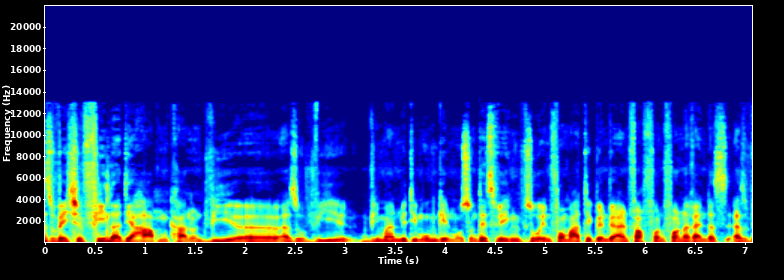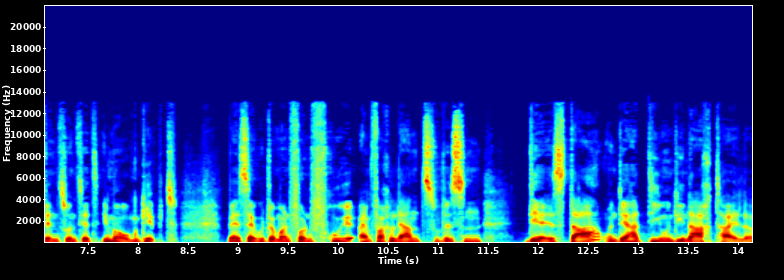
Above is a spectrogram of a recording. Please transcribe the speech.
also welche Fehler der haben kann und wie, äh, also wie, wie man mit ihm umgehen muss. Und deswegen so Informatik, wenn wir einfach von vornherein das, also wenn es uns jetzt immer umgibt, wäre es ja gut, wenn man von früh einfach lernt zu wissen, der ist da und der hat die und die Nachteile.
